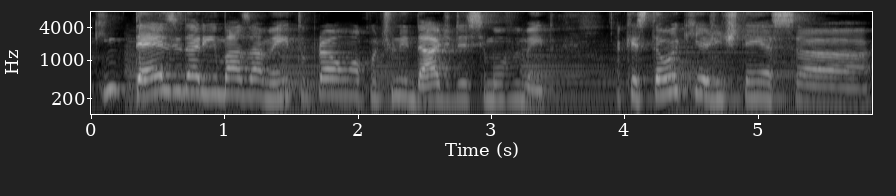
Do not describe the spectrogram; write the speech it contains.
que em tese daria embasamento para uma continuidade desse movimento. A questão é que a gente tem essa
